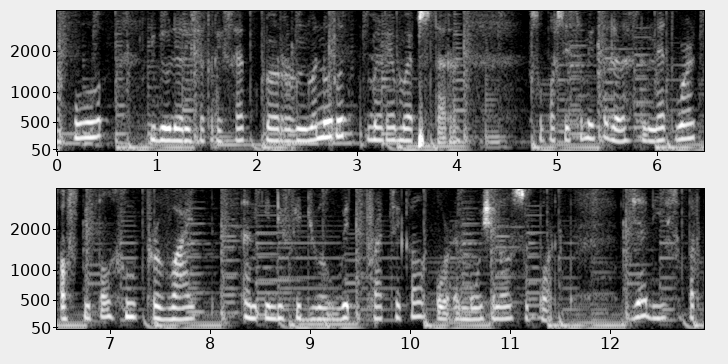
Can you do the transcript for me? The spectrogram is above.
aku juga udah riset-riset menurut Merriam-Webster support system itu adalah a network of people who provide an individual with practical or emotional support. Jadi support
